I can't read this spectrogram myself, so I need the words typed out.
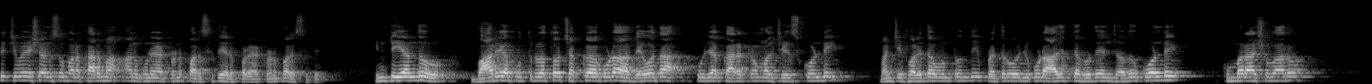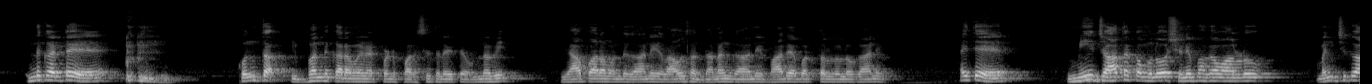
సిచ్యువేషన్స్ మన కర్మ అనుకునేటువంటి పరిస్థితి ఏర్పడేటువంటి పరిస్థితి. ఇంటి యందు భార్యాపుత్రులతో చక్కగా కూడా దేవత పూజా కార్యక్రమాలు చేసుకోండి. మంచి ఫలితం ఉంటుంది. ప్రతిరోజు కూడా ఆదిత్య హృదయం చదువుకోండి. కుంభరాశి వారు ఎందుకంటే కొంత ఇబ్బందికరమైనటువంటి పరిస్థితులు అయితే ఉన్నవి. వ్యాపారం అందు కానీ రావాల్సిన ధనం కానీ భార్యాభర్తలలో కానీ అయితే మీ జాతకములో శని భగవానుడు మంచిగా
